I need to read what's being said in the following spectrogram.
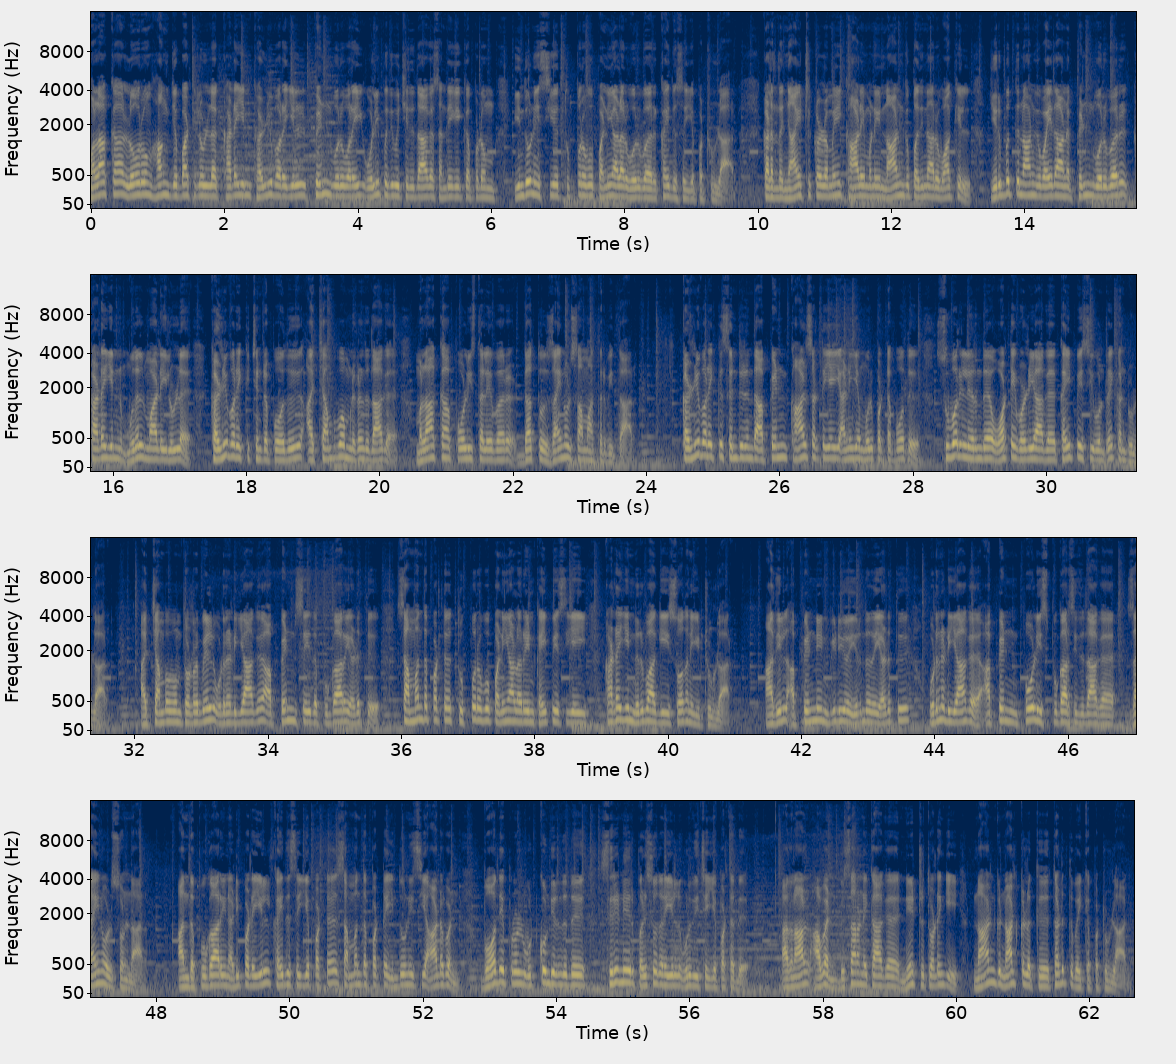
மலாக்கா லோரோங் ஹங் ஜபாட்டில் உள்ள கடையின் கழிவறையில் பெண் ஒருவரை ஒளிப்பதிவு செய்ததாக சந்தேகிக்கப்படும் இந்தோனேசிய துப்புரவு பணியாளர் ஒருவர் கைது செய்யப்பட்டுள்ளார். கடந்த ஞாயிற்றுக்கிழமை காலை மணி நான்கு பதினாறு வாக்கில் இருபத்தி நான்கு வயதான பெண் ஒருவர் கடையின் முதல் மாடியில் உள்ள கழிவறைக்கு சென்றபோது அச்சம்பவம் நிகழ்ந்ததாக மலாக்கா போலீஸ் தலைவர் டத்து ஜைனுல் சாமா தெரிவித்தார். கழிவறைக்கு சென்றிருந்த அப்பெண் கால் சட்டையை அணிய முற்பட்ட போது சுவரில் இருந்த ஓட்டை வழியாக கைபேசி ஒன்றை கண்டுள்ளார். அச்சம்பவம் தொடர்பில் உடனடியாக அப்பெண் செய்த புகாரை அடுத்து சம்பந்தப்பட்ட துப்புரவு பணியாளரின் கைபேசியை கடையின் நிர்வாகி சோதனையிட்டுள்ளார். அதில் அப்பெண்ணின் வீடியோ இருந்ததை அடுத்து உடனடியாக அப்பெண் போலீஸ் புகார் செய்ததாக ஜைனோல் சொன்னார். அந்த புகாரின் அடிப்படையில் கைது செய்யப்பட்ட சம்பந்தப்பட்ட இந்தோனேசிய ஆடவன் போதைப்பொருள் உட்கொண்டிருந்தது சிறுநீர் பரிசோதனையில் உறுதி செய்யப்பட்டது. அதனால் அவன் விசாரணைக்காக நேற்று தொடங்கி நான்கு நாட்களுக்கு தடுத்து வைக்கப்பட்டுள்ளான்.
